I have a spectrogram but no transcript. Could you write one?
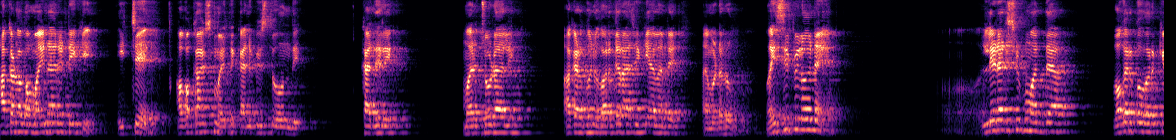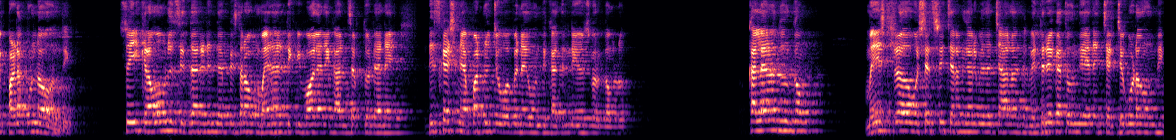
అక్కడ ఒక మైనారిటీకి ఇచ్చే అవకాశం అయితే కనిపిస్తూ ఉంది. కదిరి మరి చూడాలి. అక్కడ కొన్ని వర్గ రాజకీయాలు అంటే ఏమంటారు వైసీపీలోనే లీడర్షిప్ మధ్య ఒకరికొకరికి పడకుండా ఉంది. సో ఈ క్రమంలో సిద్ధారెడ్డిని తప్పిస్తారు? ఒక మైనారిటీకి ఇవ్వాలనే కాన్సెప్ట్ తోటి అనే డిస్కషన్ ఎప్పటి నుంచో ఓపెన్ అయి ఉంది కదిరి నియోజకవర్గంలో. కళ్యాణదుర్గం మినిస్టర్ ఉషశ్రీ చరణ్ గారి మీద చాలా వ్యతిరేకత ఉంది అనే చర్చ కూడా ఉంది.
